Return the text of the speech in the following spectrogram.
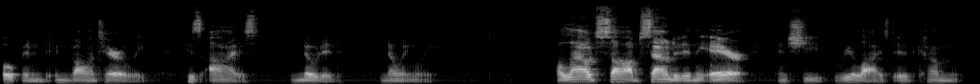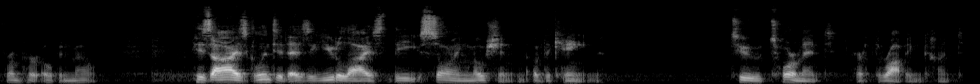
opened involuntarily. His eyes noted knowingly. A loud sob sounded in the air, and she realized it had come from her open mouth. His eyes glinted as he utilized the sawing motion of the cane to torment her throbbing cunt.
